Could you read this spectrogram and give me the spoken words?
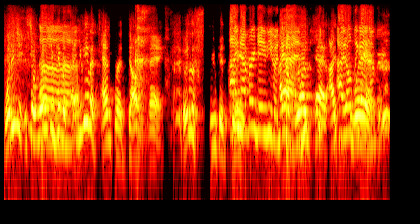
What did you? So what did you give a Uh, ten? You gave a ten for a dumb thing. It was a stupid. I never gave you a 10. I have one ten. I, I don't think I swear.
